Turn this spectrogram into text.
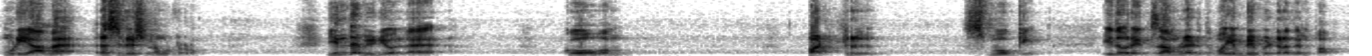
முடியாமல் ரெசல்யூஷனை விட்டுறோம். இந்த வீடியோவில் கோபம் பற்று ஸ்மோக்கிங் இதை ஒரு எக்ஸாம்பிள் எடுத்துப்போம். எப்படி விடுறதுன்னு பார்ப்போம்.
